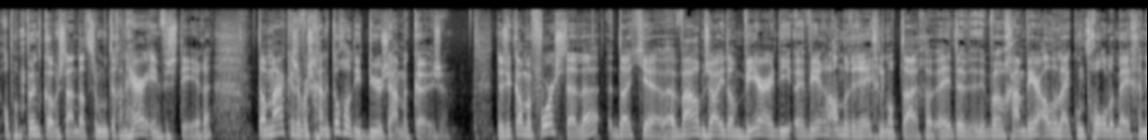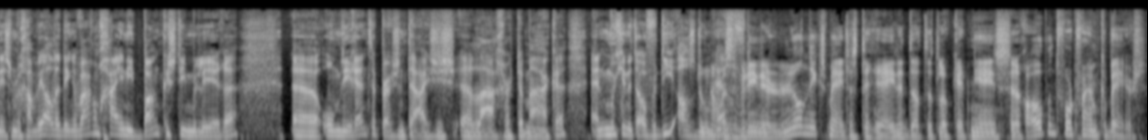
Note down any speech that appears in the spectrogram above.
op een punt komen staan dat ze moeten gaan herinvesteren, dan maken ze waarschijnlijk toch al die duurzame keuze. Dus ik kan me voorstellen dat je. Waarom zou je dan weer, die, weer een andere regeling optuigen? We gaan weer allerlei controlemechanismen. We gaan weer alle dingen. Waarom ga je niet banken stimuleren uh, om die rentepercentages uh, lager te maken? En moet je het over die as doen? Nou, hè? maar ze verdienen er nu al niks mee. Dat is de reden dat het loket niet eens uh, geopend wordt voor MKB'ers.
